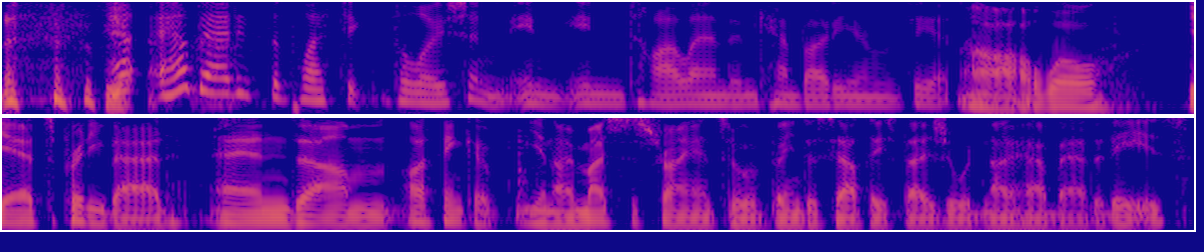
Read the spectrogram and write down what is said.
how, how bad is the plastic pollution in, in Thailand and Cambodia and Vietnam? Oh well, yeah, it's pretty bad, and um, I think uh, you know most Australians who have been to Southeast Asia would know how bad it is.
